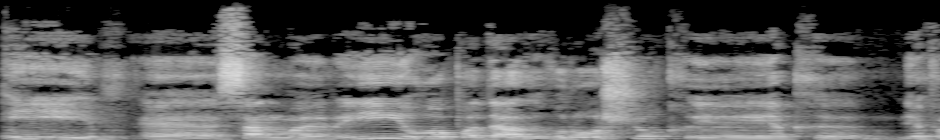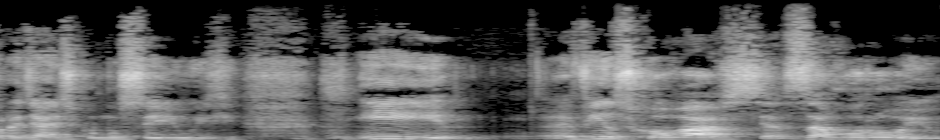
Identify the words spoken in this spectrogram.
І е, Сан Марі його подали в розшук, е, як, е, як в Радянському Союзі. І він сховався за горою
